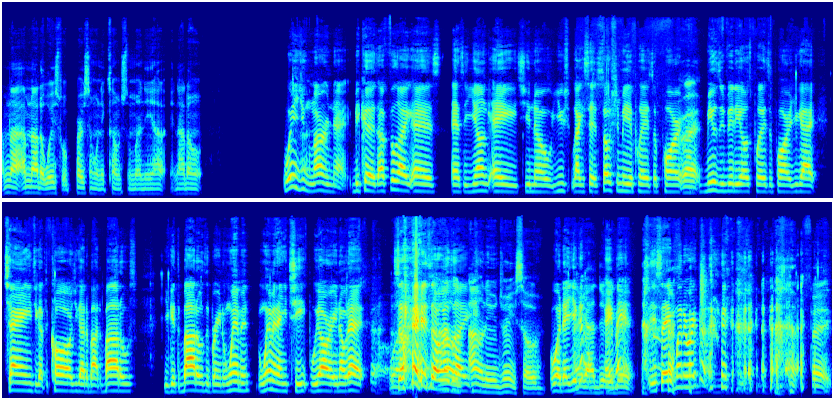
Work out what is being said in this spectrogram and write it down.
I'm not I'm not a wasteful person when it comes to money. I, and I don't. Where did you learn that? Because I feel like as as a young age, you know, you like I said, social media plays a part. Right. Music videos plays a part. You got change. You got the cars. You got to buy the bottles. You get the bottles to bring the women. The women ain't cheap. We already know that. Well, so so it's like, I don't even drink, so well, there you I go. gotta deal with Amen. You save money right there. Fact.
